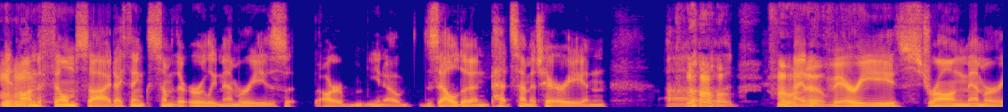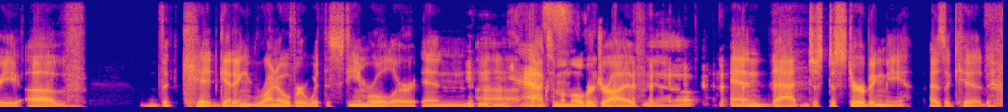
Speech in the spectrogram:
it- Mhm. on the film side, I think some of the early memories are, you know, Zelda and Pet Sematary, and uh, oh, I have no. a very strong memory of the kid getting run over with the steamroller in uh, Yes. Maximum Overdrive, Yeah. and that just disturbing me as a kid.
